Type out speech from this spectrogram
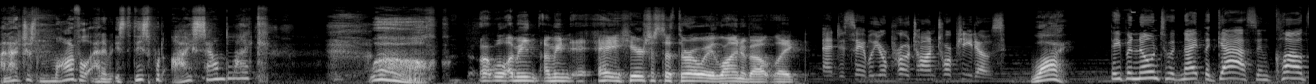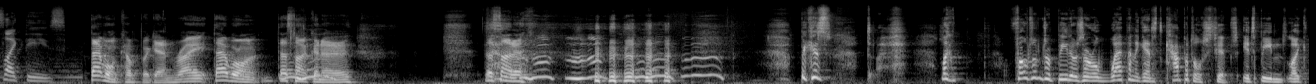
And I just marvel at him. Is this what I sound like? Whoa. Uh, well, I mean, I mean, hey, here's just a throwaway line about like And disable your proton torpedoes. Why? They've been known to ignite the gas in clouds like these. that won't come up again, right? That won't. That's not gonna. That's not a. Because, like, photon torpedoes are a weapon against capital ships. It's been, like,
